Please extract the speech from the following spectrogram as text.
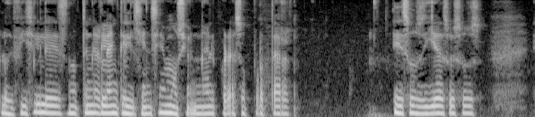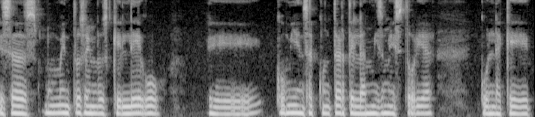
Lo difícil es no tener la inteligencia emocional para soportar esos días o esos, esos momentos en los que el ego eh, comienza a contarte la misma historia con la que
